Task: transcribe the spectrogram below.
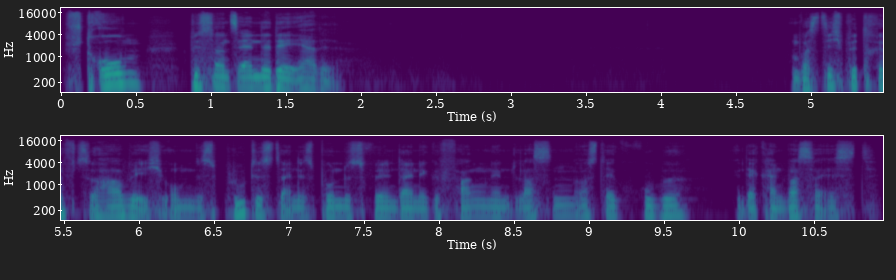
Strom bis ans Ende der Erde. Und was dich betrifft, so habe ich um des Blutes deines Bundes willen deine Gefangenen entlassen aus der Grube, in der kein Wasser ist.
